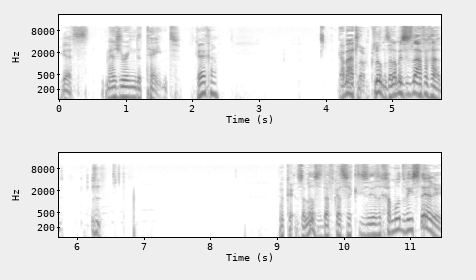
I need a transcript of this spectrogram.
Yes. measuring the taint. כן, כן. גם את לא, כלום, זה לא מזיז לאף אחד. אוקיי, זה לא, זה דווקא, זה, זה, זה חמוד והיסטרי.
